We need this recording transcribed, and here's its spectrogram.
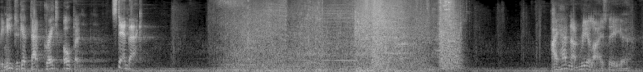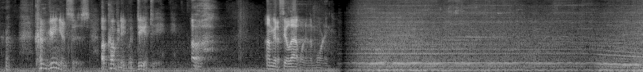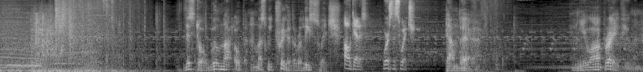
We need to get that grate open. Stand back. I had not realized the uh, conveniences accompanied with deity. Ugh. I'm gonna feel that one in the morning. This door will not open unless we trigger the release switch. I'll get it. Where's the switch? Down there. You are brave, human.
